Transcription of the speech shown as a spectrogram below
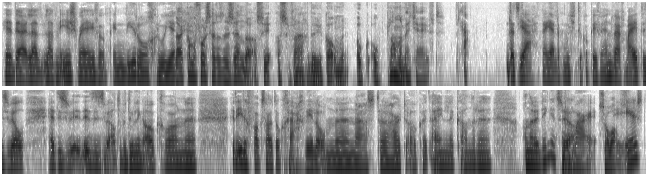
ja, daar laat, laat me eerst maar even ook in die rol groeien. Nou, ik kan me voorstellen dat een zender, als ze, als ze vragen wil je komen... Ook, ook plannen met je heeft. Dat, ja, nou ja, dat moet je natuurlijk ook even handwagen. Maar het is wel, het is, het is wel de bedoeling ook gewoon... eh, in ieder geval, ik zou het ook graag willen... om eh, naast uh, hart ook uiteindelijk andere, andere dingen te doen. Ja, maar zoals? eerst...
